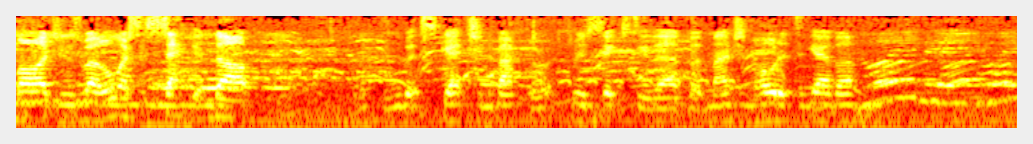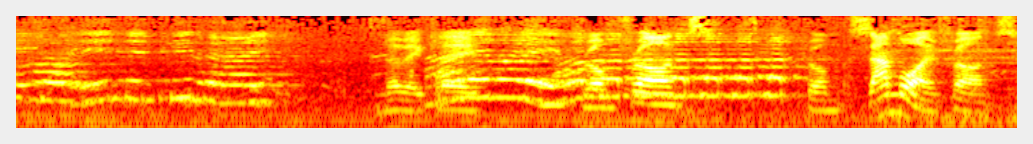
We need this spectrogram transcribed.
margin as well, almost a second up. A little bit sketchy in the back of the 360 there, but managed to hold it together. Noé Claye from France, from Samoa in France.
